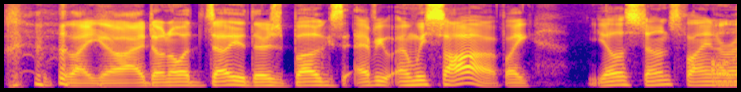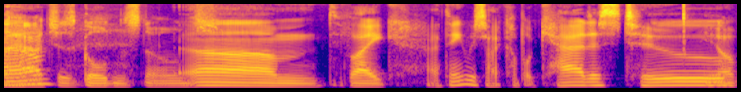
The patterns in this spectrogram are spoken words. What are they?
like uh, I don't know what to tell you. There's bugs every, and we saw like Yellowstone's flying all the around. hatches, golden stones. Um, like I think we saw a couple caddis too. Yep.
